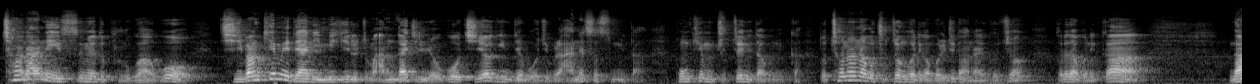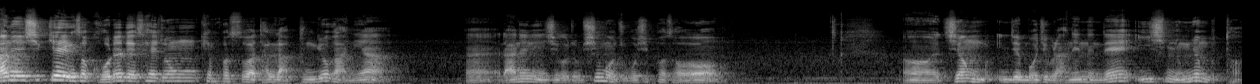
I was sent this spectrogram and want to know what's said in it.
천안에 있음에도 불구하고 지방캠에 대한 이미지를 좀 안 가지려고 지역 인재 모집을 안 했었습니다. 본캠은 죽전이다 보니까 또 천안하고 죽전 거리가 멀지도 않아요, 그죠? 그러다 보니까 나는 쉽게 얘기해서 고려대 세종 캠퍼스와 달라 분교가 아니야. 예, 라는 인식을 좀 심어주고 싶어서 어, 지역 인재 모집을 안 했는데 26년부터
